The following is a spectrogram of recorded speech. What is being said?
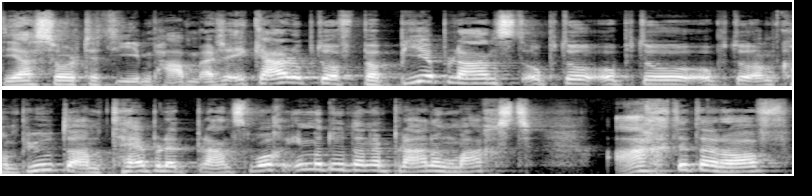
der sollte die eben haben. Also egal, ob du auf Papier planst, ob du, ob du, ob du am Computer, am Tablet planst, wo auch immer du deine Planung machst, achte darauf,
